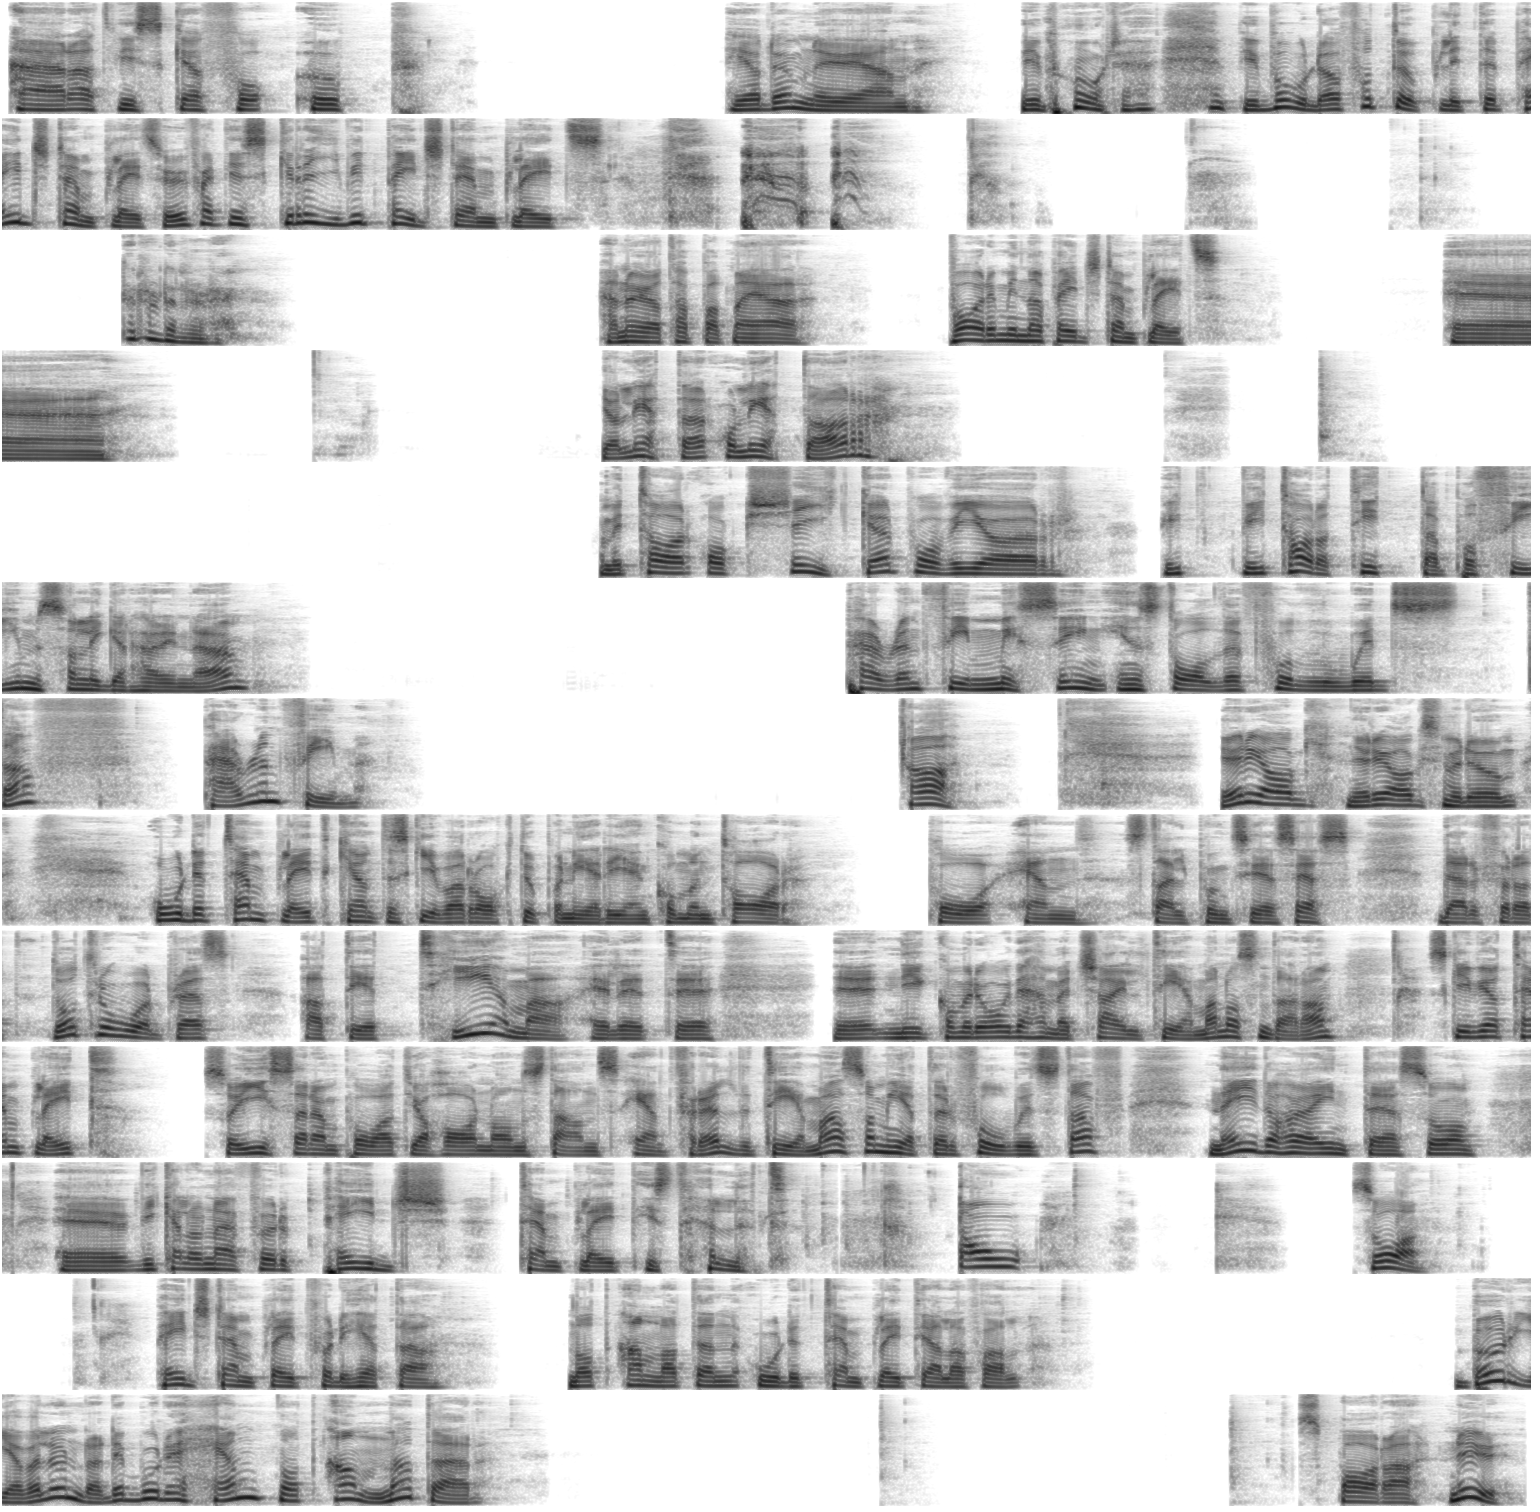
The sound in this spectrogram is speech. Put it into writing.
är att vi ska få upp... Är jag dum nu igen? Vi borde, vi borde ha fått upp lite Page Templates. Vi har ju faktiskt skrivit Page Templates. Här nu har jag tappat mig här. Var är mina Page Templates? Eh... Jag letar och letar. Om vi tar och kikar på vad vi gör. Vi, vi tar och tittar på theme som ligger här inne. Parent theme missing. Install the full with stuff. Parent theme. Ah, nu är det jag. Nu är det jag som är dum. Ordet template kan jag inte skriva rakt upp och ner i en kommentar på en style.css. Därför att då tror Wordpress att det är ett tema eller ett... Eh, eh ni kommer ihåg det här med child-teman och sånt där. Skriver jag template så gissar den på att jag har någonstans ett föräldertema som heter full with stuff. Nej, det har jag inte, så eh, vi kallar den här för page template istället. Oh. Så. Page template får det heta. Något annat än ordet template i alla fall. Börjar väl undra, det borde hänt något annat där. Spara nu.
